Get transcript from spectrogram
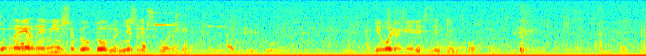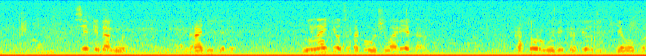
Он, наверное, меньше был дома, нежели в школе. Его любили с детьми. Все педагоги, родители. Не найдется такого человека, которому Виктор Федорович сделал бы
